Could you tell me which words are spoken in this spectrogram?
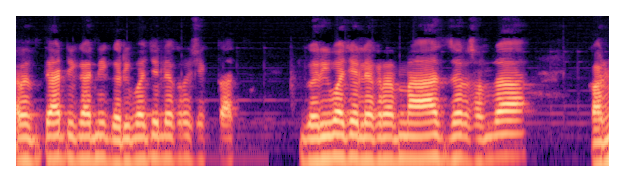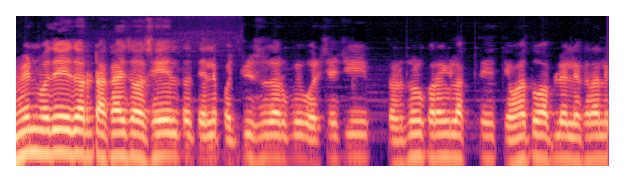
कारण त्या ठिकाणी गरिबाचे लेकरं शिकतात. गरिबाच्या लेकरांना आज जर समजा कॉन्व्हेंटमध्ये जर टाकायचं असेल तर त्याला पंचवीस हजार रुपये वर्षाची तडजोड करावी लागते. तेव्हा तो आपल्या लेकराला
